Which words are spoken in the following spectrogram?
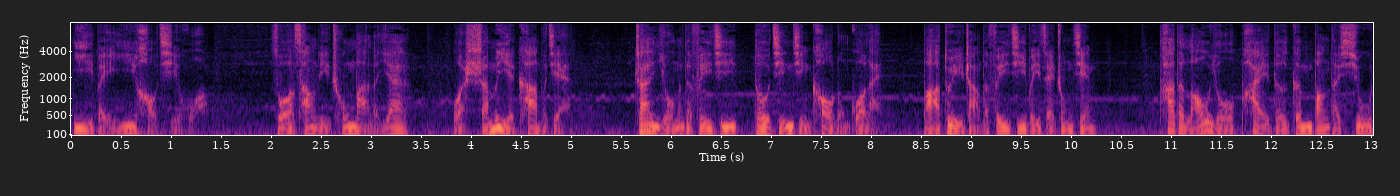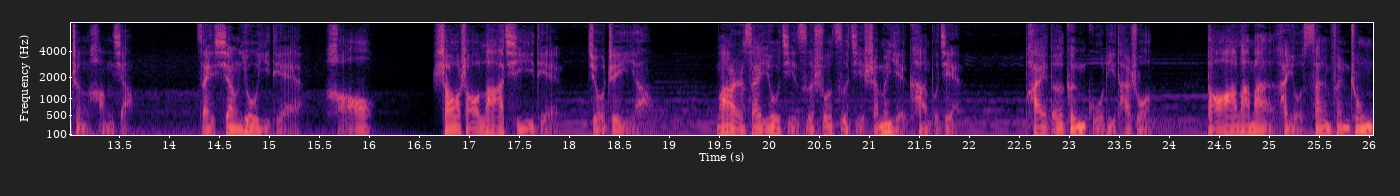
易北一号起火。”座舱里充满了烟，我什么也看不见。战友们的飞机都紧紧靠拢过来，把队长的飞机围在中间。他的老友派德根帮他修正航向。再向右一点，好，稍稍拉起一点，就这样。马尔赛有几次说自己什么也看不见。派德根鼓励他说：“到阿拉曼还有三分钟，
